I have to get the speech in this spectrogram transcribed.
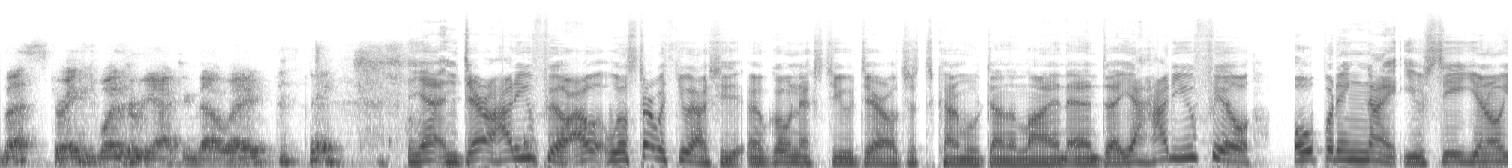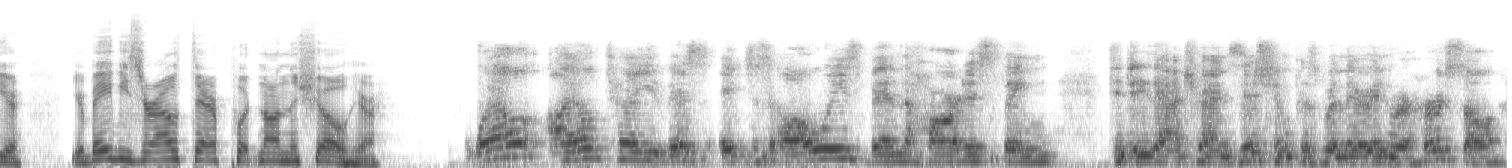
that's strange. Why they're reacting that way? yeah, and Daryl, how do you feel? I, we'll start with you. Actually, I'll go next to you, Daryl, just to kind of move down the line. And uh, yeah, how do you feel opening night? You see, you know, your your babies are out there putting on the show here. Well, I'll tell you this, it's just always been the hardest thing to do that transition because when they're in rehearsal,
